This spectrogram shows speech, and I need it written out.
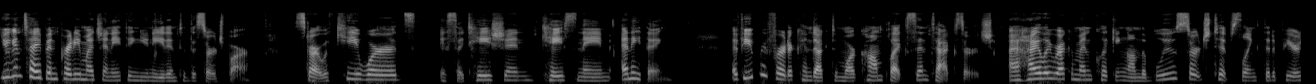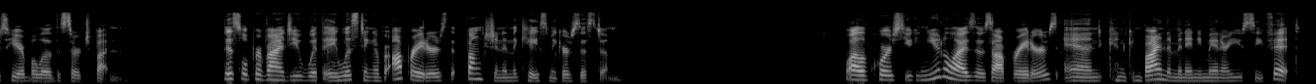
You can type in pretty much anything you need into the search bar. Start with keywords, a citation, case name, anything. If you prefer to conduct a more complex syntax search, I highly recommend clicking on the blue Search Tips link that appears here below the search button. This will provide you with a listing of operators that function in the CaseMaker system. While of course you can utilize those operators and can combine them in any manner you see fit,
